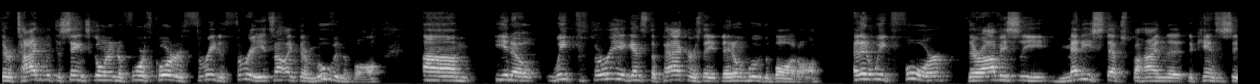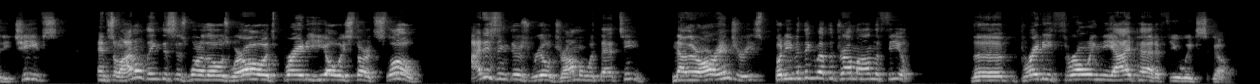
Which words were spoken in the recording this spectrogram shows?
they're tied with the Saints going into fourth quarter, three to three. It's not like they're moving the ball. Um, you know, week three against the Packers, they, they don't move the ball at all. And then week four, they're obviously many steps behind the, the Kansas City Chiefs. And so I don't think this is one of those where, oh, it's Brady. He always starts slow. I just think there's real drama with that team. Now, there are injuries, but even think about the drama on the field. The Brady throwing the iPad a few weeks ago,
